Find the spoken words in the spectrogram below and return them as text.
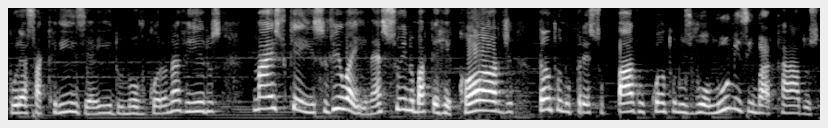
por essa crise aí do novo coronavírus. Mais do que isso, viu aí, né? Suíno bater recorde, tanto no preço pago quanto nos volumes embarcados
